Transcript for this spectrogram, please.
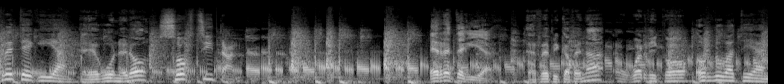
Erretegia. Egunero Zortzitan. erretegia. Errepikapena Guardiko. Ordu batean.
